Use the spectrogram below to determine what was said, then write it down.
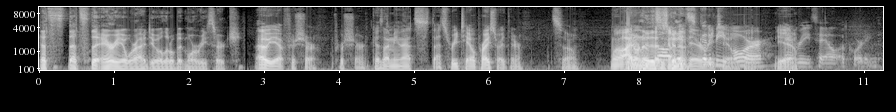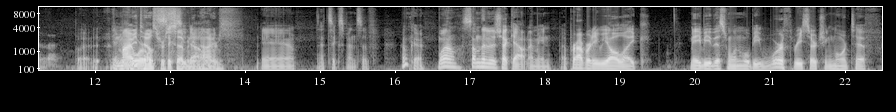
That's that's the area where I do a little bit more research. Oh yeah, for sure, for sure. Because I mean, that's that's retail price right there. So, well, I don't know if This this is is going gonna- it's be going their to be more yeah. in retail, according to the. but in my it world, retails for 79. Yeah, that's expensive. Okay, well, something to check out. I mean, a property we all like. Maybe this one will be worth researching more, Tiff.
